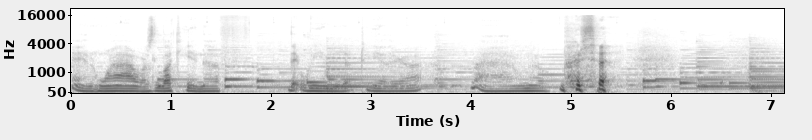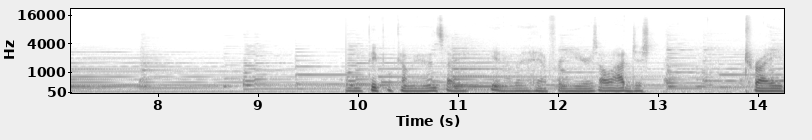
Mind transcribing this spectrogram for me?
And why I was lucky enough that we ended up together, I, I don't know. Uh, when people come in and say, you know, they have for years, oh, I'd just trade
